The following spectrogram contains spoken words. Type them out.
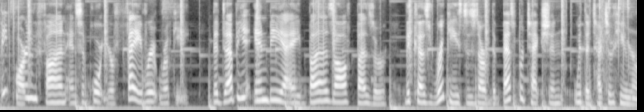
Be part of the fun and support your favorite rookie. The WNBA Buzz Off Buzzer because rookies deserve the best protection with a touch of humor.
